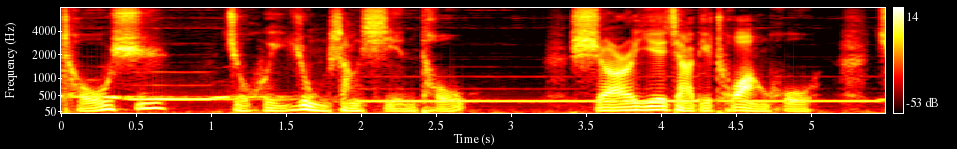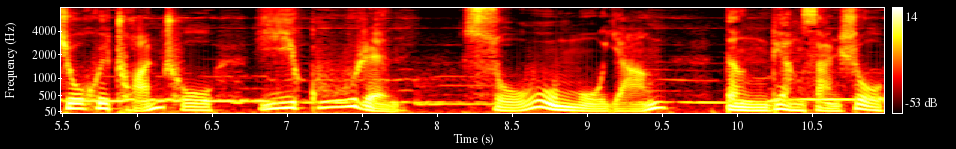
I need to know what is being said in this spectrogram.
愁绪就会涌上心头。十二爷家的窗户就会传出《一故人》《苏武牧羊》等两三首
